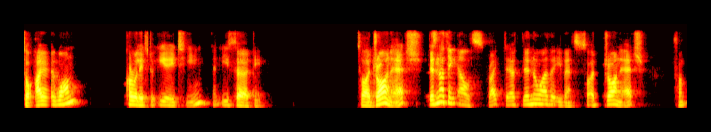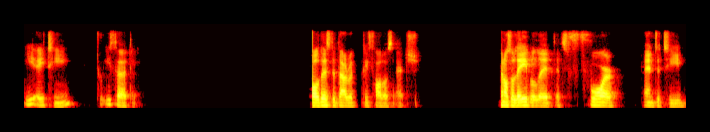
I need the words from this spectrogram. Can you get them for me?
So I1 correlates to E18 and E30. So I draw an edge. There's nothing else, right? There, there are no other events. So I draw an edge from E18 to E30. All this the directly follows edge. You can also label it, it's for entity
